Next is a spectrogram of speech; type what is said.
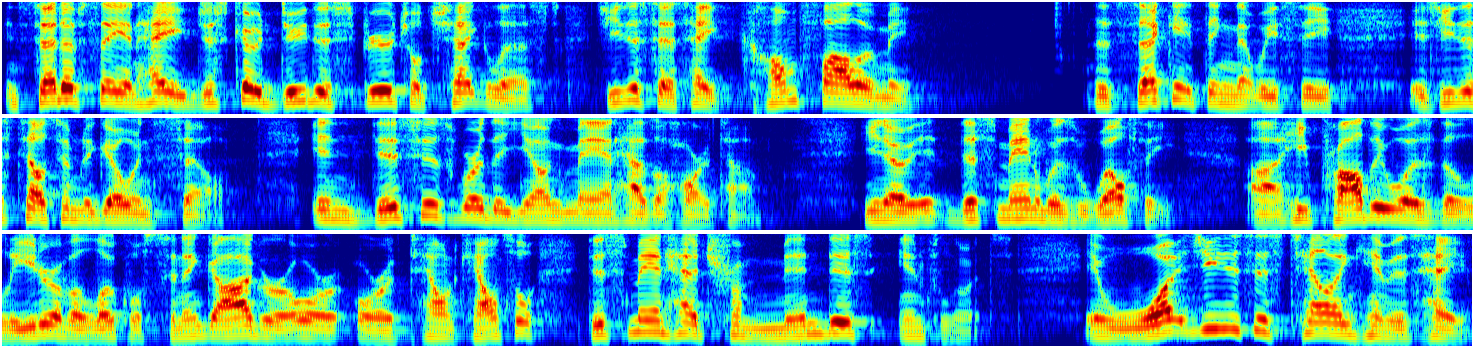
Instead of saying, Hey, just go do this spiritual checklist, Jesus says, Hey, come follow me. The second thing that we see is Jesus tells him to go and sell. And this is where the young man has a hard time. You know, it, this man was wealthy. Uh, he probably was the leader of a local synagogue or, or, or a town council. This man had tremendous influence. And what Jesus is telling him is hey,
